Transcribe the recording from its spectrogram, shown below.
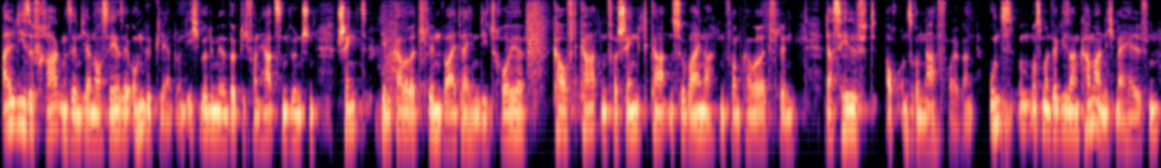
All diese Fragen sind ja noch sehr, sehr ungeklärt. Und ich würde mir wirklich von Herzen wünschen, schenkt dem Kabarett Flynn weiterhin die Treue, kauft Karten, verschenkt Karten zu Weihnachten vom Kabarett Flynn. Das hilft auch unseren Nachfolgern. Uns, muss man wirklich sagen, kann man nicht mehr helfen.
